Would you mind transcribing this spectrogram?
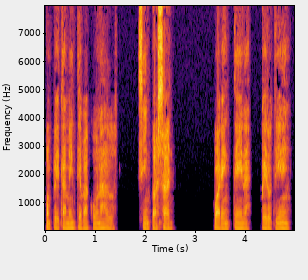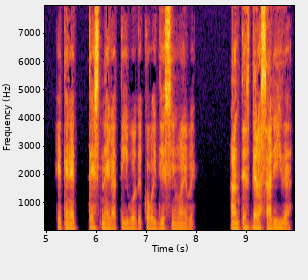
completamente vacunados sin pasar cuarentena, pero tienen que tener test negativo de COVID-19 antes de la salida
